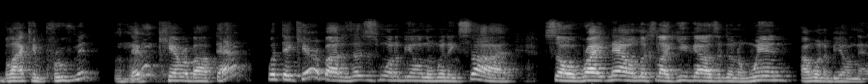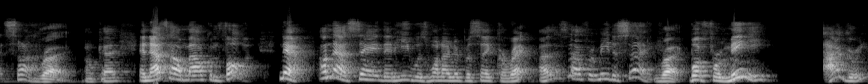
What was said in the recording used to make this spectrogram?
black improvement. Mhm. They don't care about that. What they care about is I just want to be on the winning side. So right now it looks like you guys are going to win. I want to be on that side. Right. Okay. And that's how Malcolm thought. Now, I'm not saying that he was 100% correct. Uh, That's not for me to say. Right. But for me, I agree.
